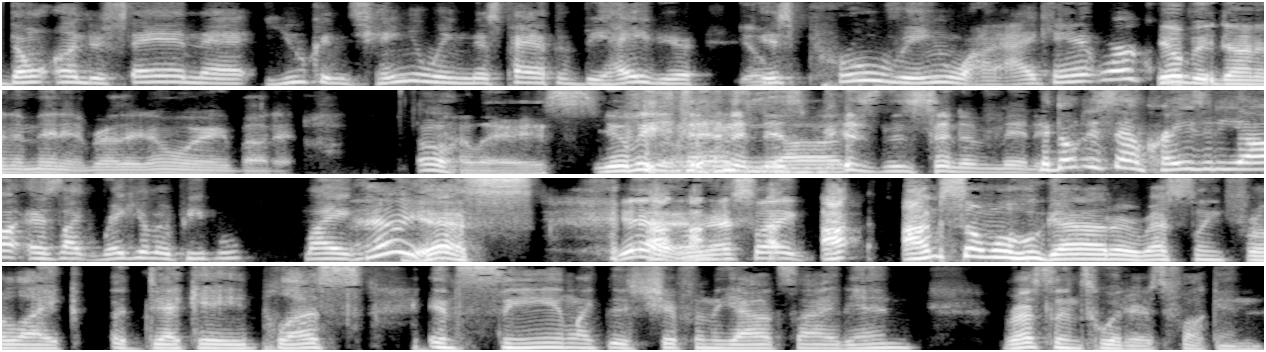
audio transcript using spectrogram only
don't understand that you continuing this path of behavior You'll, is proving why I can't work with you'll you. be done in a minute, brother. Don't worry about it. Oh. Hilarious. You'll be Yes, done in this dog. business in a minute. But don't this sound crazy to y'all as like regular people? Like, Hell yeah. Yes. Yeah, I- and that's like I'm someone who got out of wrestling for like a decade plus and seeing like this shit from the outside in. Wrestling Twitter is fucking,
